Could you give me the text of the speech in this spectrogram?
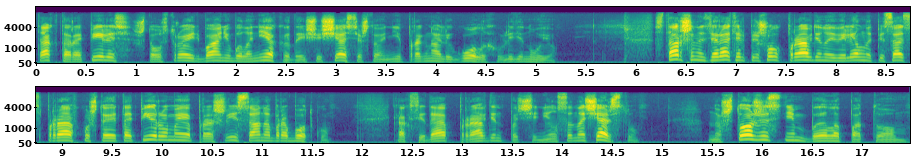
Так торопились, что устроить баню было некогда, еще счастье, что не прогнали голых в ледяную. Старший надзиратель пришел к Правдину и велел написать справку, что этапируемые прошли санобработку. Как всегда, Правдин подчинился начальству. Но что же с ним было потом?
